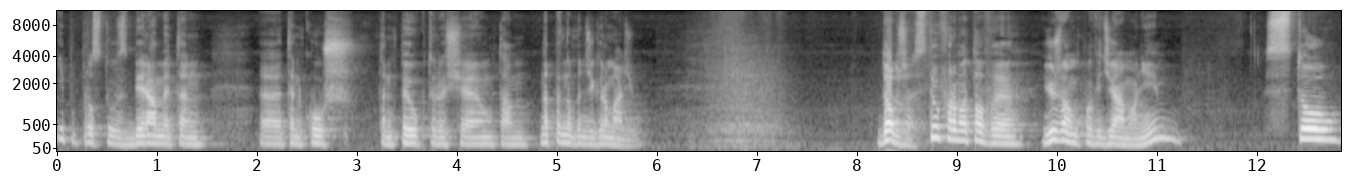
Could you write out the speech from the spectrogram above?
i po prostu zbieramy ten, e, ten kurz, ten pył, który się tam na pewno będzie gromadził. Dobrze, stół formatowy, już Wam powiedziałam o nim. Stół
